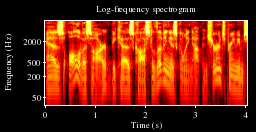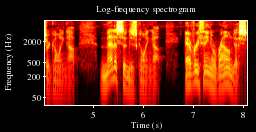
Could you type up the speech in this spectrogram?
as all of us are, because cost of living is going up, insurance premiums are going up, medicine is going up, everything around us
